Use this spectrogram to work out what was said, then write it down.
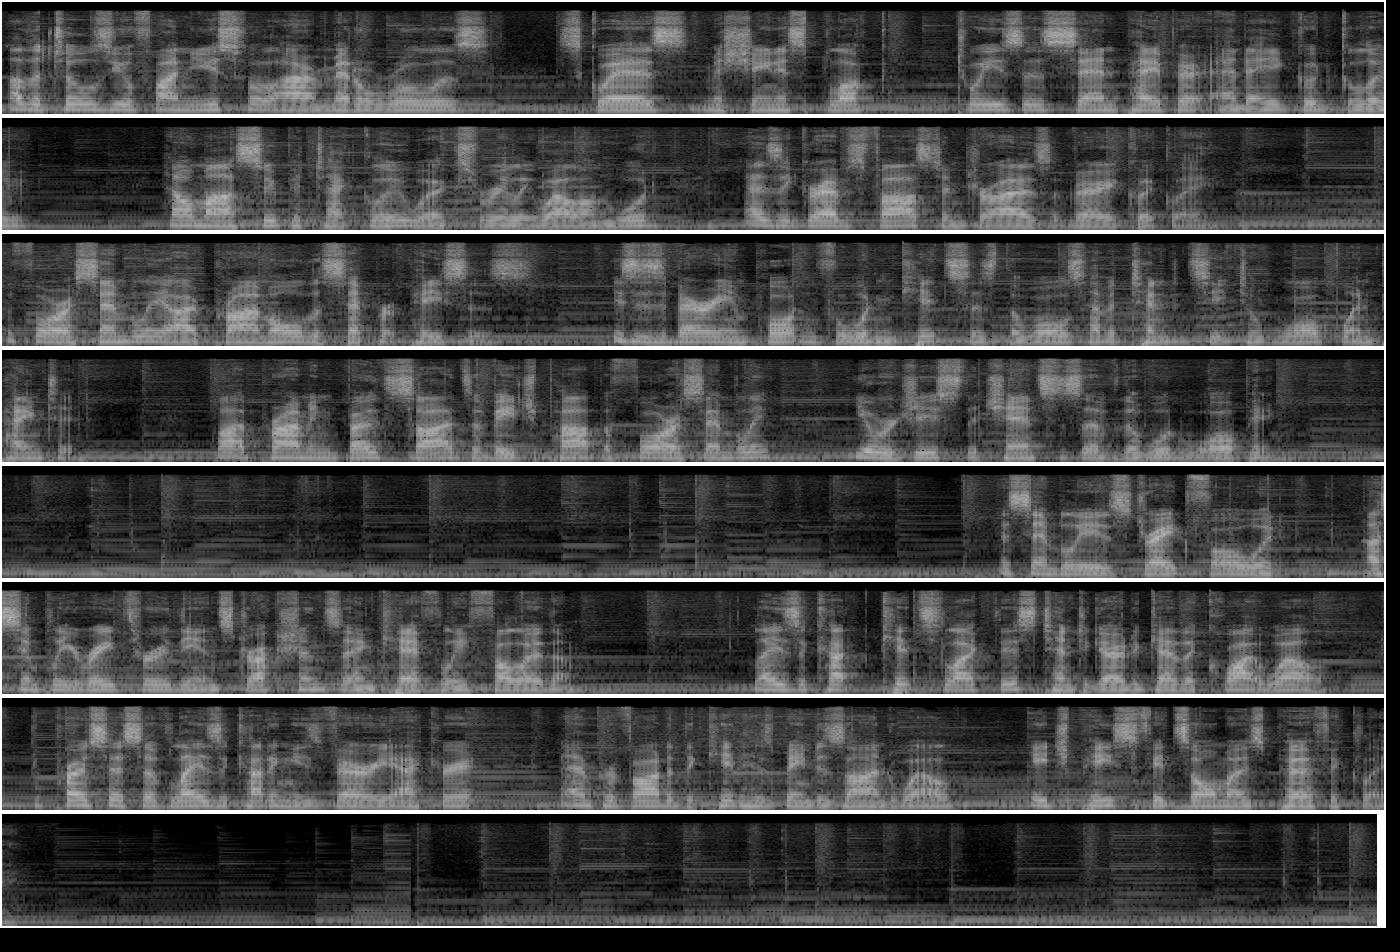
Other tools you'll find useful are metal rulers, squares, machinist block, tweezers, sandpaper, and a good glue. Helmar Super Tack glue works really well on wood as it grabs fast and dries very quickly. Before assembly, I prime all the separate pieces. This is very important for wooden kits as the walls have a tendency to warp when painted. By priming both sides of each part before assembly, you'll reduce the chances of the wood warping. Assembly is straightforward. I simply read through the instructions and carefully follow them. Laser cut kits like this tend to go together quite well. The process of laser cutting is very accurate and provided the kit has been designed well, each piece fits almost perfectly.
